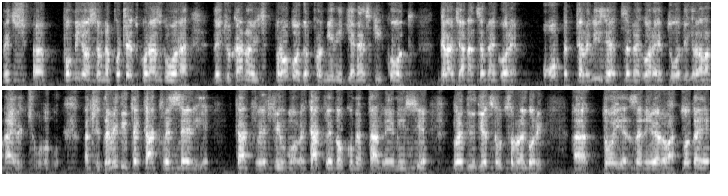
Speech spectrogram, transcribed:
Već pominjao sam na početku razgovora da je Đukanović probao da promijeni genetski kod građana Crne Gore. Opet televizija Crne Gore je tu odigrala najveću ulogu. Znači da vidite kakve serije, kakve filmove, kakve dokumentarne emisije gledaju djeca u Crnoj Gori. A, to je zanimjerova. To da je,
